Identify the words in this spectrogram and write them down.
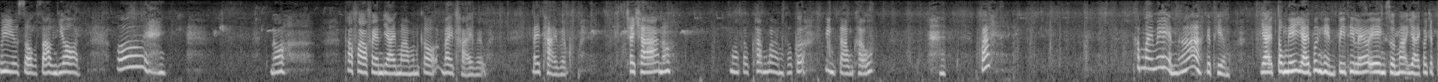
มีอยู่สองสามยอด โอ้ย เนาะ ถ้าฟ้าแฟนยายมามันก็ได้ถ่ายแบบ ได้ถ่ายแบบช้าๆเนาะมากับข้างบ้านเขาก็วิ่งตามเขาไปทำไมไม่เห็นนะกระเทียมยายตรงนี้ยายเพิ่งเห็นปีที่แล้วเอง ส่วนมากยายก็จะไป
